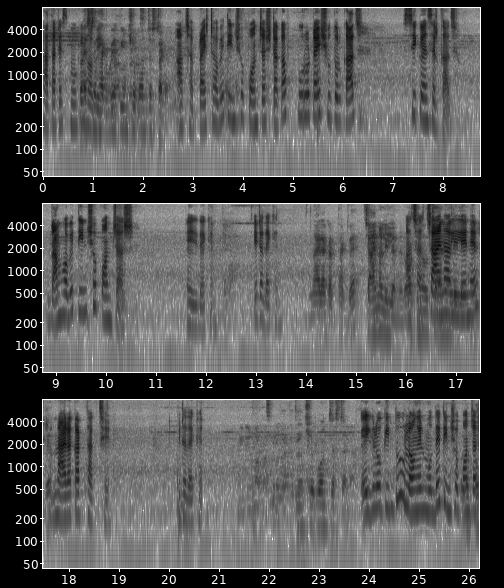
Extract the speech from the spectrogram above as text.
হাতাটা স্মোকি হবে। থাকবে 350 টাকা। আচ্ছা প্রাইসটা হবে তিনশো পঞ্চাশ টাকা। পুরোটাই সুতোর কাজ সিকোয়েন্সের কাজ। দাম হবে তিনশো পঞ্চাশ। এই যে দেখেন এটা দেখেন। নাইরা কাট থাকবে চায়না লিলেনের আচ্ছা চায়না লিলেনের। নায়রা কাট থাকছে। এটা দেখেন। 350 এইগুলো কিন্তু লং এর মধ্যে তিনশো পঞ্চাশ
